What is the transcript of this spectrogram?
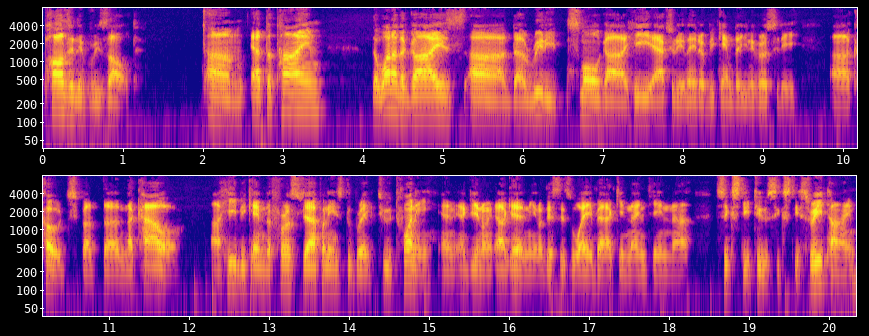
positive result. Um, at the time, the one of the guys, uh, the really small guy, he actually later became the university uh, coach. But uh, Nakao, uh, he became the first Japanese to break 220, and you know, again, you know, this is way back in 1962, 63 time.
